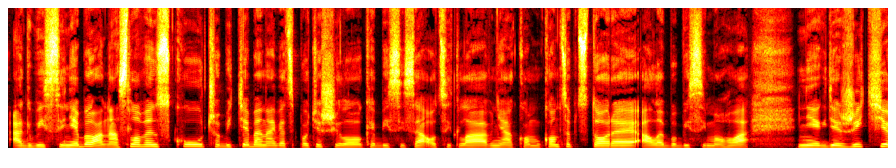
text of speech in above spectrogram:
ak by si nebola na Slovensku, čo by teba najviac potešilo, keby si sa ocitla v nejakom koncept store, alebo by si mohla niekde žiť e,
